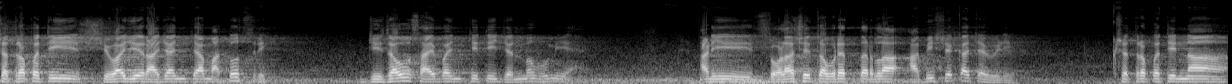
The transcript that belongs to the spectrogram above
छत्रपती शिवाजी राजांच्या मातोश्री जिजाऊ साहेबांची ती जन्मभूमी आहे. आणि सोळाशे चौऱ्याहत्तरला अभिषेकाच्या वेळी छत्रपतींना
